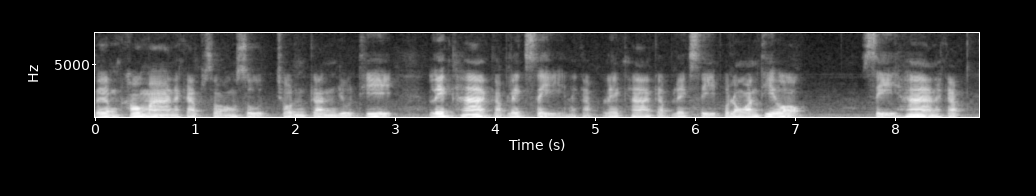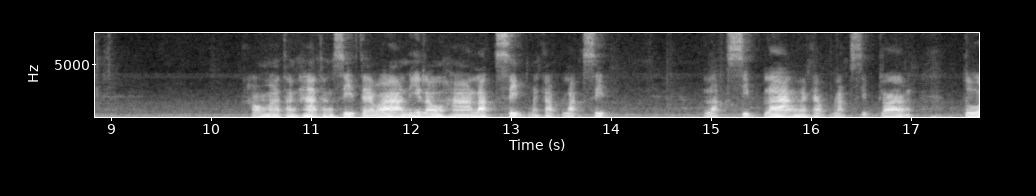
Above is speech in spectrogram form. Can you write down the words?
เริ่มเข้ามานะครับสองสูตรชนกันอยู่ที่เลข 5 กับเลข4นะครับเลข 5 กับเลข4ผลรางวัลที่ออก 4 5นะครับ เข้ามาทั้ง 5 ทั้ง4แต่ว่านี้เราหาหลัก 10 นะครับ หลัก 10 หลัก 10 ล่างนะครับ หลัก 10 ล่าง ตัว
